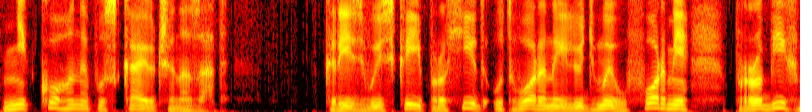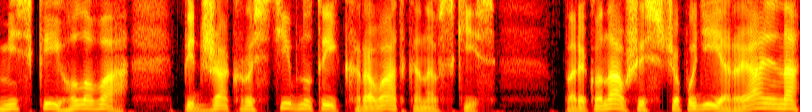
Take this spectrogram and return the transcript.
нікого не пускаючи назад. Крізь вузький прохід, утворений людьми у формі, пробіг міський голова, піджак розстібнутий, краватка навскізь. Переконавшись, що подія реальна,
